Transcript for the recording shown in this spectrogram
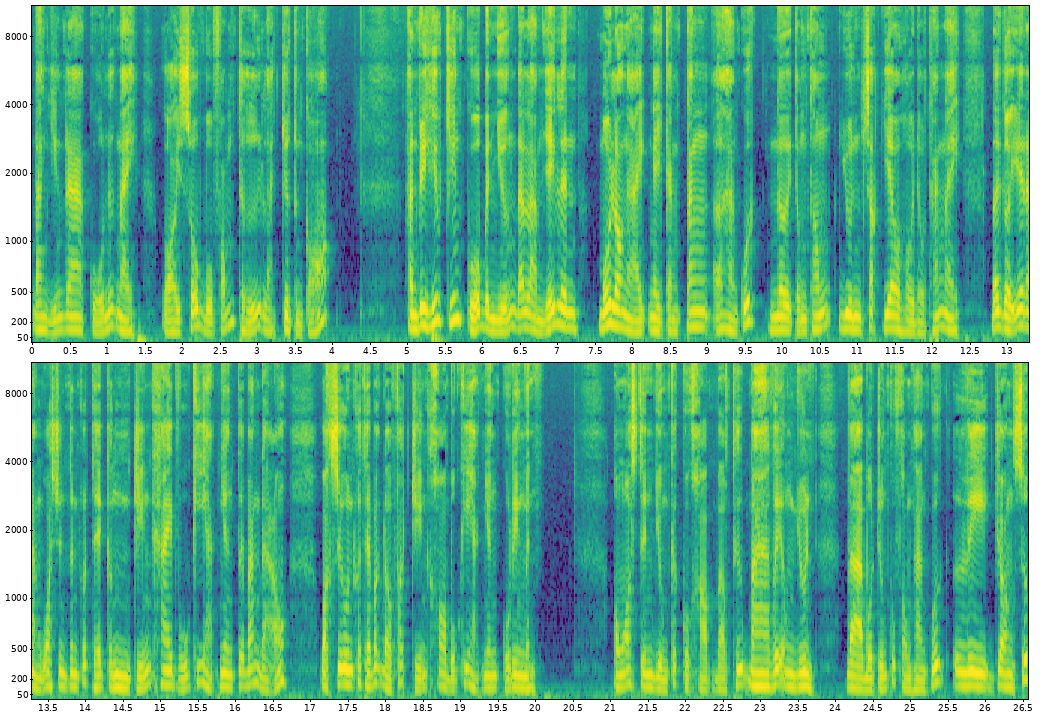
đang diễn ra của nước này, gọi số vụ phóng thử là chưa từng có. Hành vi hiếu chiến của Bình Nhưỡng đã làm dấy lên mối lo ngại ngày càng tăng ở Hàn Quốc, nơi Tổng thống Yoon suk yeol hồi đầu tháng này đã gợi ý rằng Washington có thể cần triển khai vũ khí hạt nhân tới bán đảo, hoặc Seoul có thể bắt đầu phát triển kho vũ khí hạt nhân của riêng mình. Ông Austin dùng các cuộc họp vào thứ ba với ông Yoon và Bộ trưởng Quốc phòng Hàn Quốc Lee Jong-sup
